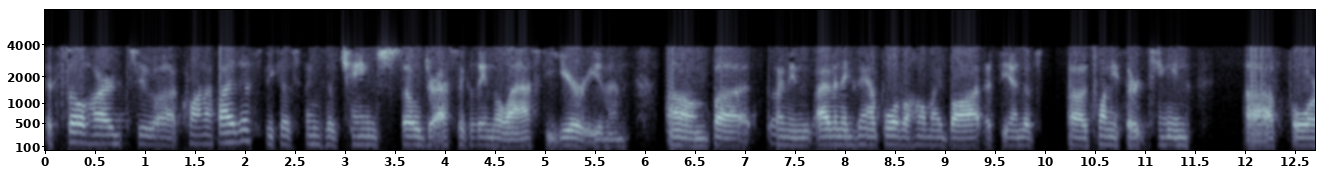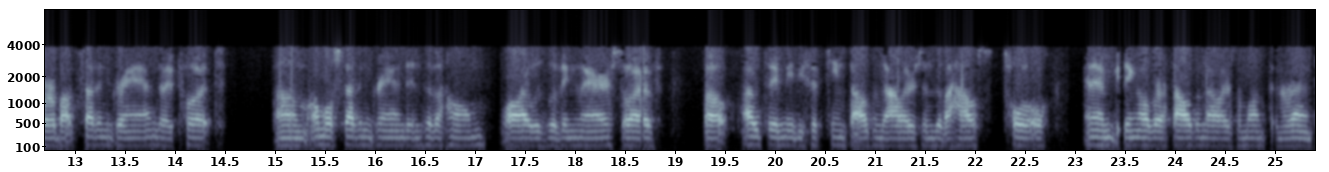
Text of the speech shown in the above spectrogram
it's so hard to uh, quantify this because things have changed so drastically in the last year, even. Um, but I mean, I have an example of a home I bought at the end of uh, 2013 uh, for about seven grand. I put um, almost seven grand into the home while I was living there, so I have about I would say maybe fifteen thousand dollars into the house total, and I'm getting over a thousand dollars a month in rent.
